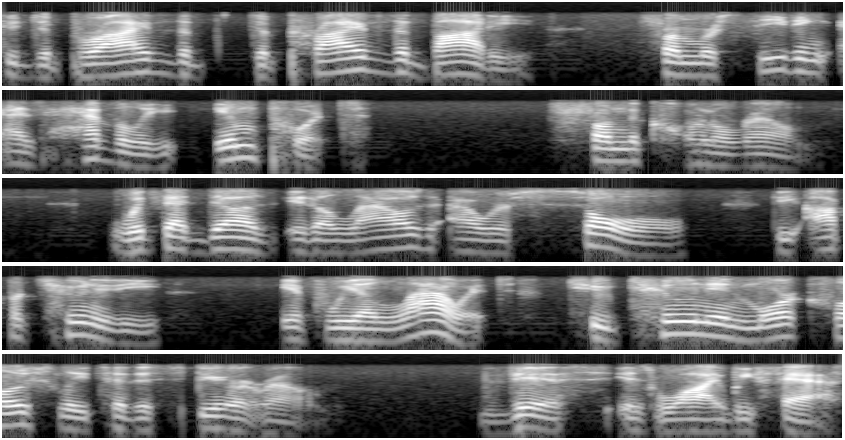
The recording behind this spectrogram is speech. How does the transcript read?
to deprive the deprive the body from receiving as heavily input from the carnal realm. What that does, it allows our soul the opportunity, if we allow it, to tune in more closely to the spirit realm. This is why we fast.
